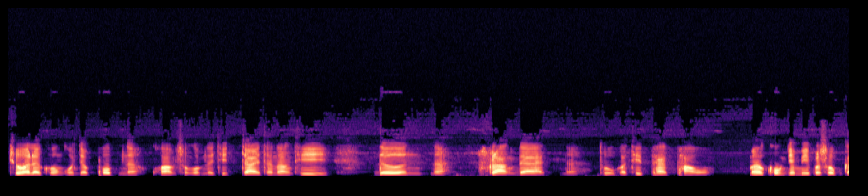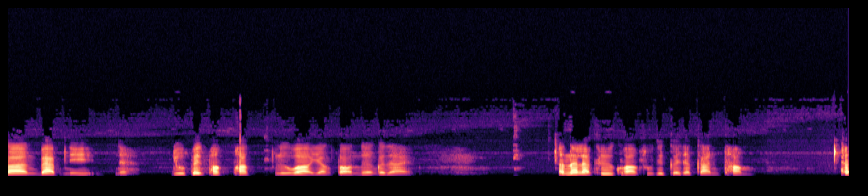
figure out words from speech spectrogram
เชื่อว่าหลายคนคงจะพบนะความสงบในจิตใจทั้งนั่งที่เดินนะกลางแดดนะถูกอาทิตย์แผดเผามันคงจะมีประสบการณ์แบบนี้นะอยู่เป็นพักๆหรือว่าอย่างต่อเนื่องก็ได้ อันนั้นแหละคือความสุขที่เกิดจากการทำ ทั้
